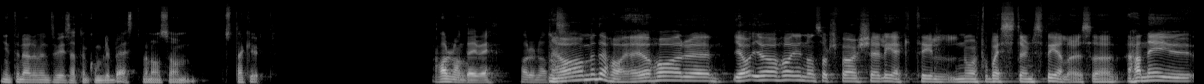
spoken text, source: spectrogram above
Inte nödvändigtvis att de kommer bli bäst, men någon som stack ut. Har du någon Davy? Har du något? Ja, men det har jag. Jag har, eh, jag, jag har ju någon sorts förkärlek till Northwestern-spelare. Så han är ju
